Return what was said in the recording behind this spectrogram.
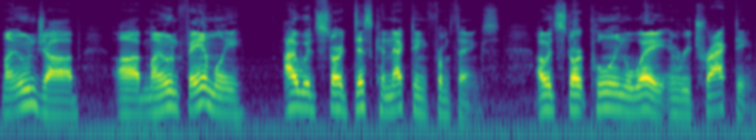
my own job, uh, my own family, I would start disconnecting from things. I would start pulling away and retracting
